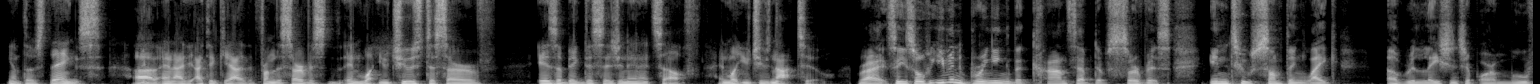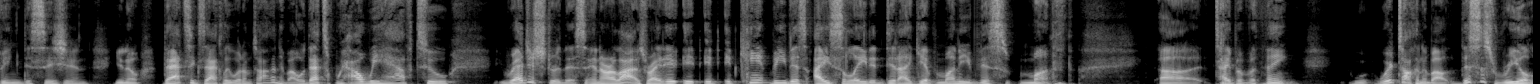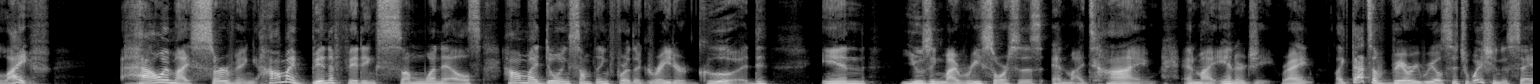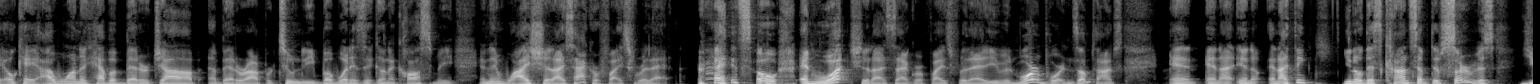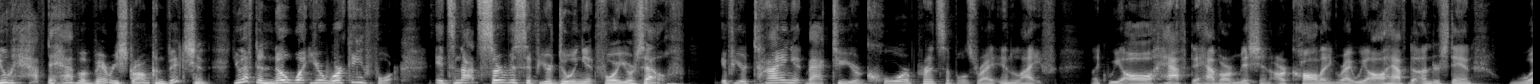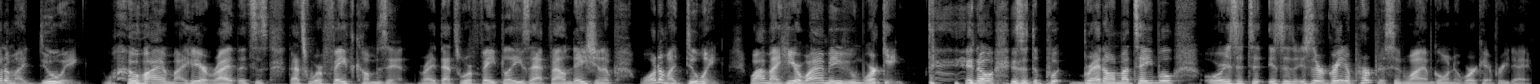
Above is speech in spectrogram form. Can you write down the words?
you know, those things. Uh, and I, I think, yeah, from the service and what you choose to serve is a big decision in itself, and what you choose not to. Right. See, so even bringing the concept of service into something like a relationship or a moving decision, you know, that's exactly what I'm talking about. That's how we have to register this in our lives, right? It it it, can't be this isolated did I give money this month uh type of a thing. We're talking about this is real life how am I serving? How am I benefiting someone else? How am I doing something for the greater good in using my resources and my time and my energy, right? Like that's a very real situation to say, okay, I want to have a better job, a better opportunity, but what is it going to cost me? And then why should I sacrifice for that? Right. So, and what should I sacrifice for that? Even more important sometimes. And and I and, and I think you know this concept of service. You have to have a very strong conviction. You have to know what you're working for. It's not service if you're doing it for yourself. If you're tying it back to your core principles, right in life, like we all have to have our mission, our calling, right? We all have to understand what am I doing? Why am I here? Right? This is that's where faith comes in, right? That's where faith lays that foundation of what am I doing? Why am I here? Why am I even working? you know, is it to put bread on my table, or is it to is it is there a greater purpose in why I'm going to work every day?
